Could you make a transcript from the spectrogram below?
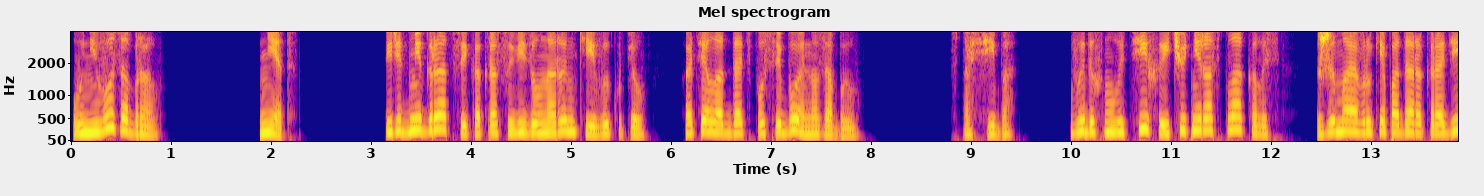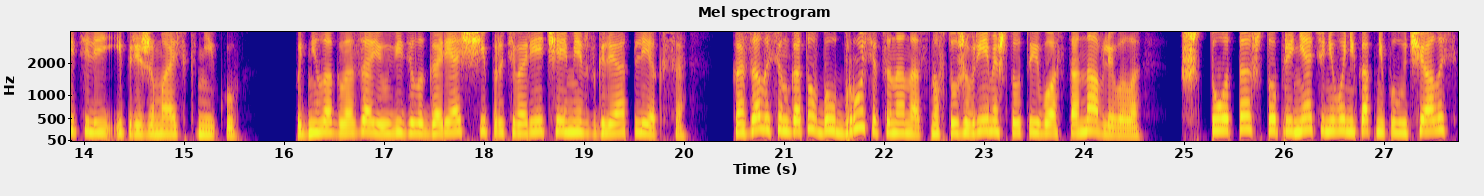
У него забрал? Нет. Перед миграцией как раз увидел на рынке и выкупил. Хотел отдать после боя, но забыл. Спасибо. Выдохнула тихо и чуть не расплакалась, сжимая в руке подарок родителей и прижимаясь к Нику. Подняла глаза и увидела горящий противоречиями взгляд Лекса. Казалось, он готов был броситься на нас, но в то же время что-то его останавливало. Что-то, что принять у него никак не получалось,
